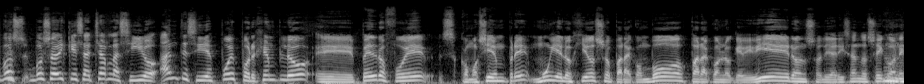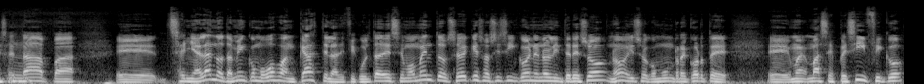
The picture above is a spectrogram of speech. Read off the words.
Vos, vos sabés que esa charla siguió antes y después. Por ejemplo, eh, Pedro fue, como siempre, muy elogioso para con vos, para con lo que vivieron, solidarizándose con esa etapa, eh, señalando también cómo vos bancaste las dificultades de ese momento. Se ve que eso a C5N no le interesó, ¿no? Hizo como un recorte eh, más específico.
